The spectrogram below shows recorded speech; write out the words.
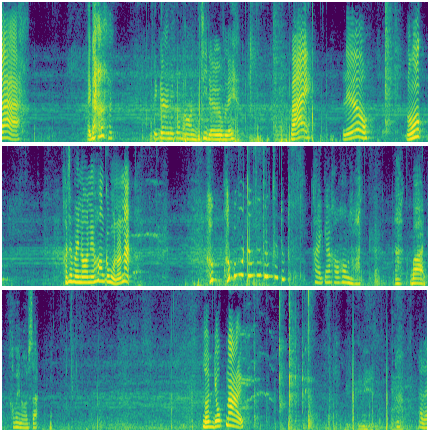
กาไอ้กาไอ้กานี่ก็นอนอยู่ที่เดิมเลย ไป เร็วลุกเขาจะไปนอนในห้องกันหมดแล้วน่ะ ใครกล้าเข้าห้องนอน อะ บ้านเข้าไปนอนซะ รถยกหน่อยอะไร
